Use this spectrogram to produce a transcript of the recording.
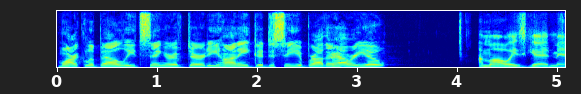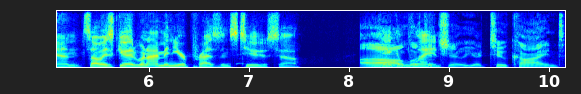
Marc Labelle, lead singer of Dirty Honey. Good to see you, brother. How are you? I'm always good, man. It's always good when I'm in your presence too. So Oh, look at you. You're too kind.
